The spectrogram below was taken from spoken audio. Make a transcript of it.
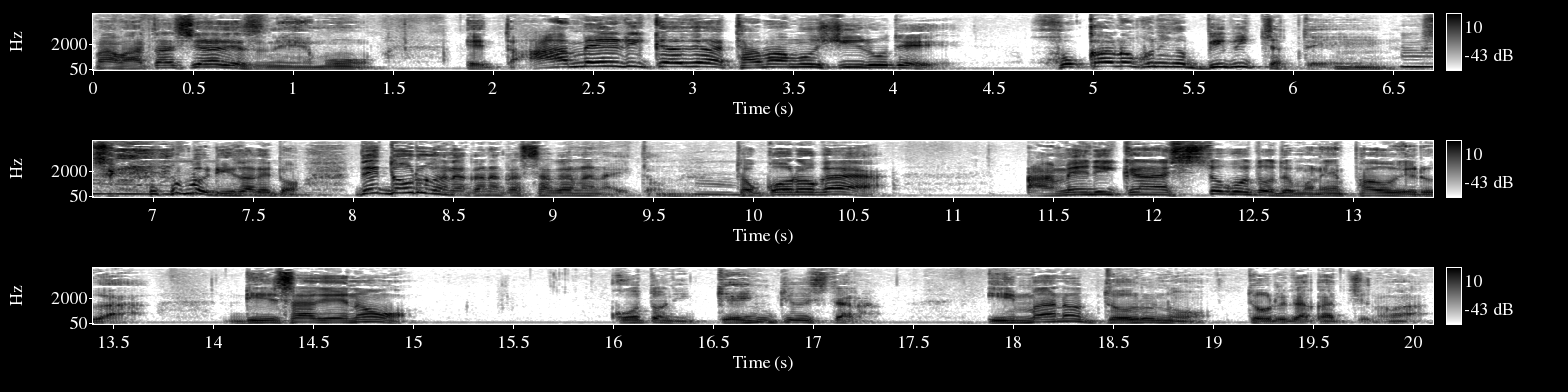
まあ私はですね、もう、えっと、アメリカが玉虫色で、他の国がビビっちゃって、全部利下げと。で、ドルがなかなか下がらないと。ところが、アメリカ一言でもね、パウエルが、利下げのことに言及したら、今のドルのドル高っていうのは、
